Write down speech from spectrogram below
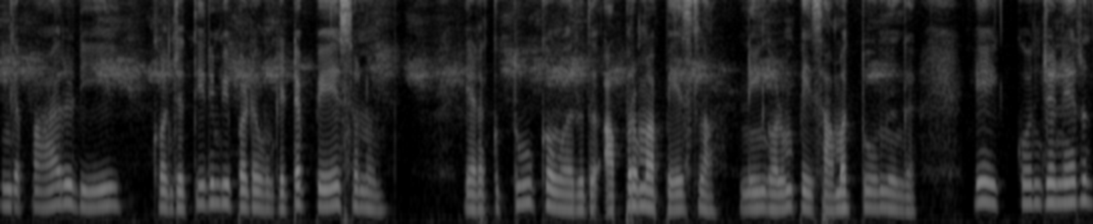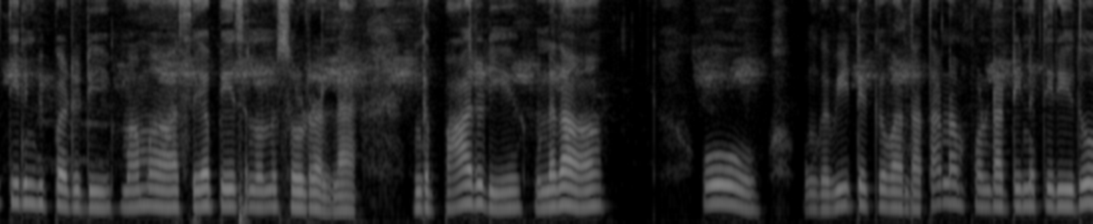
இங்கே பாருடி கொஞ்சம் திரும்பி படு உன்கிட்ட பேசணும். எனக்கு தூக்கம் வருது. அப்புறமா பேசலாம். நீங்களும் பேசாமல் தூங்குங்க. ஏய் கொஞ்ச நேரம் திரும்பி படுடி. மாமா ஆசையாக பேசணும்னு சொல்கிறல்ல இங்கே பாருடி உன்னதான். ஓ உங்கள் வீட்டுக்கு வந்தால் தான் நான் பொண்டாட்டின்னு தெரியுதோ?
